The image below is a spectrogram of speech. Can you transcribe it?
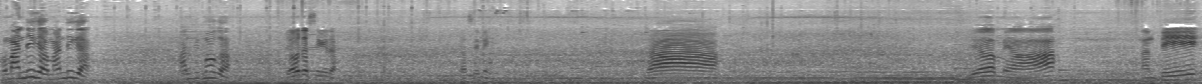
Mau mandi gak mandi gak mandi mau gak ya udah sini dah. Ke sini. Nah diam ya nanti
